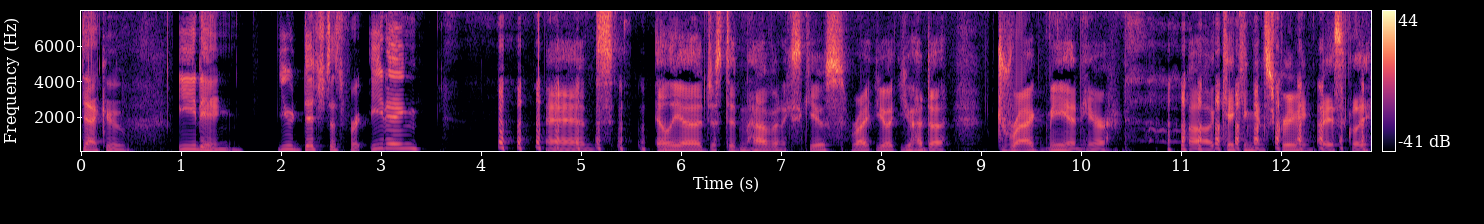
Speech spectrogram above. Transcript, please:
Deku, eating. You ditched us for eating? and Ilya just didn't have an excuse, right? You you had to drag me in here, uh, kicking and screaming, basically,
